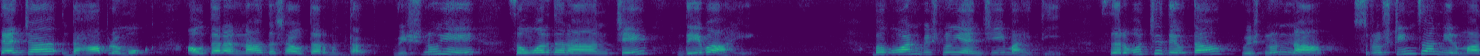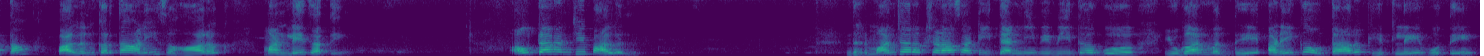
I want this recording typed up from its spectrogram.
त्यांच्या दहा प्रमुख अवतारांना दशावतार म्हणतात. विष्णू हे संवर्धनांचे देव आहे. भगवान विष्णू यांची माहिती. सर्वोच्च देवता विष्णूंना सृष्टींचा निर्माता पालनकर्ता आणि संहारक मानले जाते. अवतारांचे पालन. धर्मांच्या रक्षणासाठी त्यांनी विविध गु- युगांमध्ये अनेक अवतार घेतले होते.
